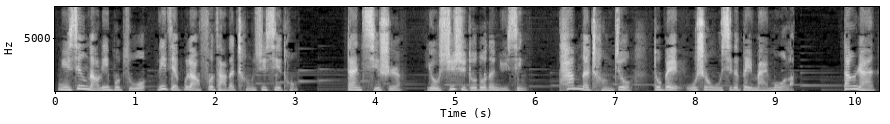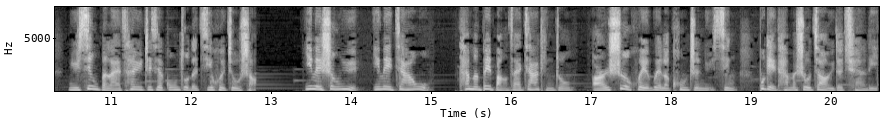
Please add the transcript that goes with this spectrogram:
女性脑力不足，理解不了复杂的程序系统。但其实。有许许多多的女性，她们的成就都被无声无息的被埋没了。当然，女性本来参与这些工作的机会就少，因为生育，因为家务，她们被绑在家庭中，而社会为了控制女性，不给她们受教育的权利，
